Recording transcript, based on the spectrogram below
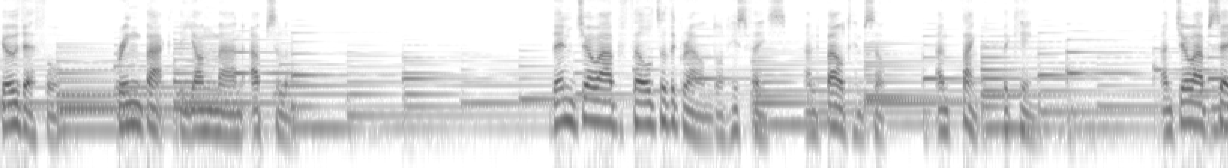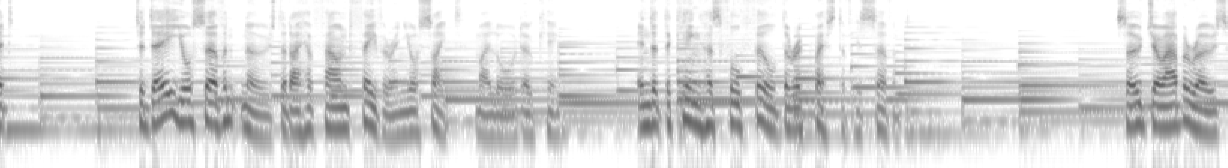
Go therefore, bring back the young man Absalom. Then Joab fell to the ground on his face and bowed himself and thanked the king. And Joab said, Today your servant knows that I have found favor in your sight, my lord, O king in that the king has fulfilled the request of his servant. So Joab arose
